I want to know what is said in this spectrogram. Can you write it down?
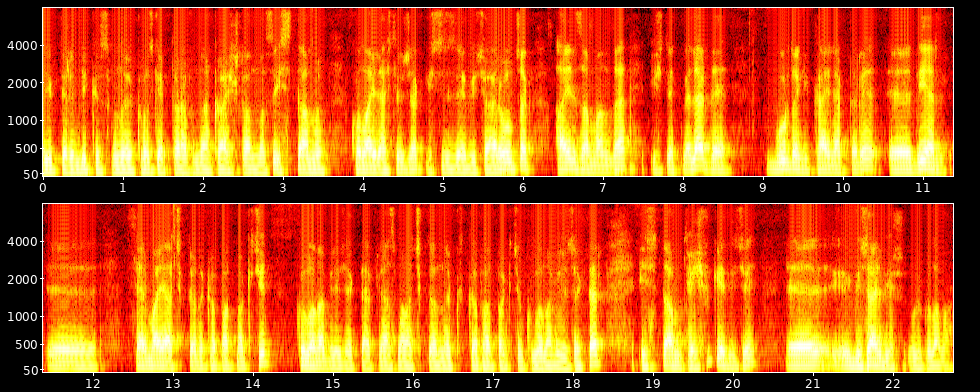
yüklerin bir kısmını COSGAP tarafından karşılanması İslam'ı kolaylaştıracak, işsizliğe bir çare olacak. Aynı zamanda işletmeler de buradaki kaynakları e, diğer e, sermaye açıklarını kapatmak için kullanabilecekler. Finansman açıklarını kapatmak için kullanabilecekler. İslam teşvik edici e, güzel bir uygulama.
